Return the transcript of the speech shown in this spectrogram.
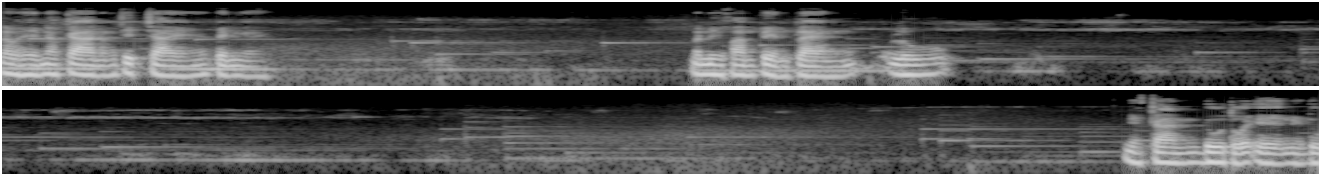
เราเห็นอาการของจิตใจเป็นไง มันมีความเปลี่ยนแปลงรู้ เนี่ยการดูตัวเองเนี่ยดู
